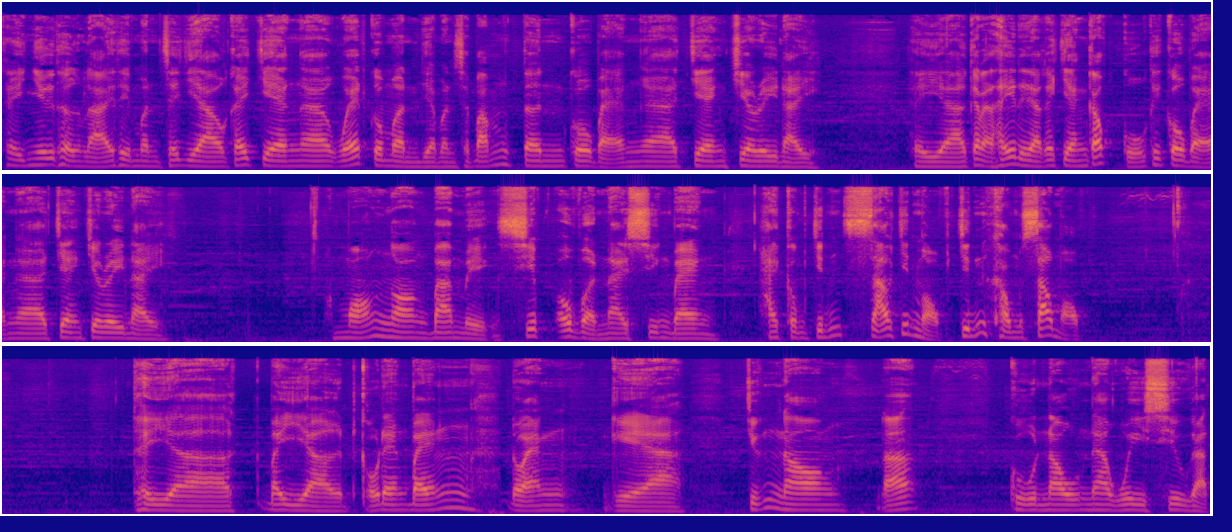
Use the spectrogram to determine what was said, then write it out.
thì như thường lại thì mình sẽ vào cái trang à, web của mình và mình sẽ bấm tên cô bạn à, Trang Cherry này thì à, các bạn thấy đây là cái trang gốc của cái cô bạn Trang Cherry này món ngon ba miền ship overnight xuyên bang 209 691 9061 thì à, bây giờ cậu đang bán đồ ăn gà trứng non đó cua nâu na uy siêu gạch.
